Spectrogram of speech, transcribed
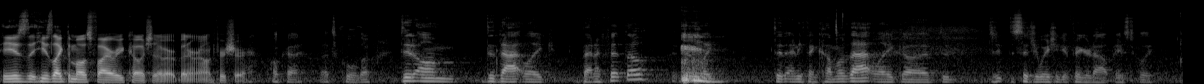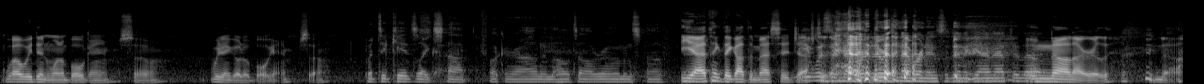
He is. The, he's like the most fiery coach that I've ever been around for sure. Okay, that's cool though. Did um did that like benefit though? Did, like, did anything come of that? Like, uh, did, did the situation get figured out basically? Well, we didn't win a bowl game, so we didn't go to a bowl game. So But did kids like stop fucking around in the hotel room and stuff? yeah, I think they got the message after was that. never, there was never an incident again after that. no, not really. No.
